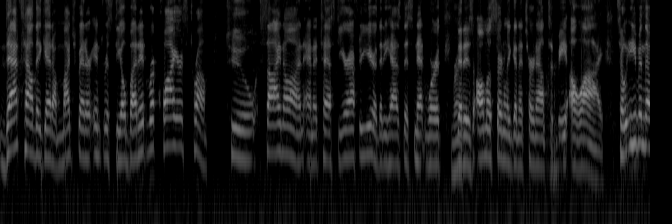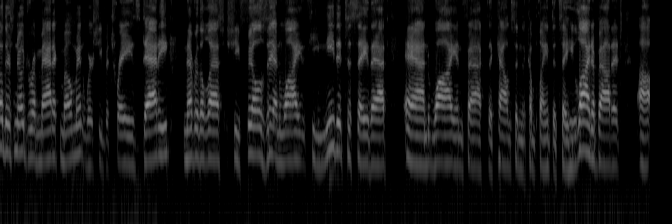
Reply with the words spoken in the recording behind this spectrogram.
That's how they get a much better interest deal, but it requires Trump to sign on and attest year after year that he has this net worth right. that is almost certainly going to turn out to be a lie. So even though there's no dramatic moment where she betrays daddy, nevertheless, she fills in why he needed to say that and why, in fact, the counts in the complaint that say he lied about it uh,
